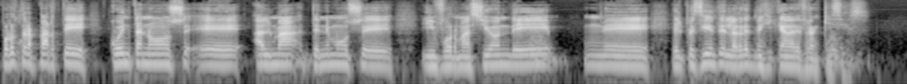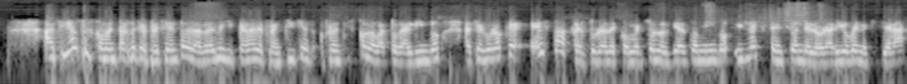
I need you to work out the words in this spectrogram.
por otra parte, cuéntanos, eh, Alma, tenemos eh, información de mm, eh, el presidente de la Red Mexicana de Franquicias. Así es, pues comentarle que el presidente de la Red Mexicana de Franquicias, Francisco Lobato Galindo, aseguró que esta apertura de comercio los días domingo y la extensión del horario beneficiará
